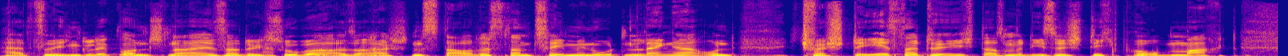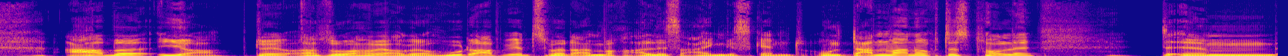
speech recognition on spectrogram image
herzlichen Glückwunsch, ne? Ist natürlich super. Also erstens dauert es dann zehn Minuten länger und ich verstehe es natürlich, dass man diese Stichproben macht. Aber ja, der, also ja, Hut ab, jetzt wird einfach alles eingescannt. Und dann war noch das Tolle, ähm,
